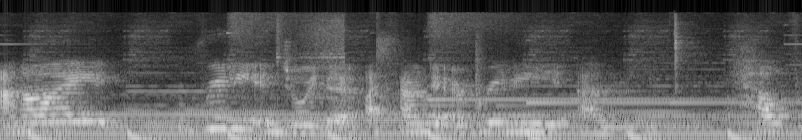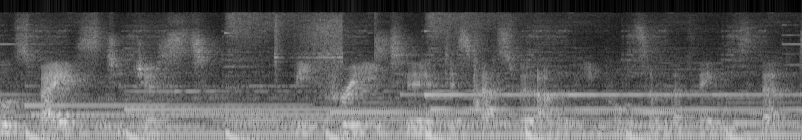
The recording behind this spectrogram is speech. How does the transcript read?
and I really enjoyed it. I found it a really um, helpful space to just be free to discuss with other people some of the things that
